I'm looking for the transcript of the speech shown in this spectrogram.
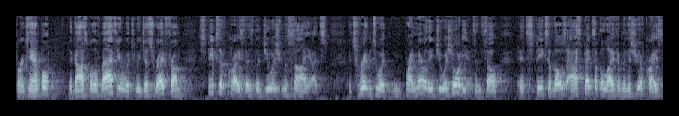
For example, the Gospel of Matthew, which we just read from, speaks of Christ as the Jewish Messiah. It's, it's written to a primarily Jewish audience, and so it speaks of those aspects of the life and ministry of Christ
